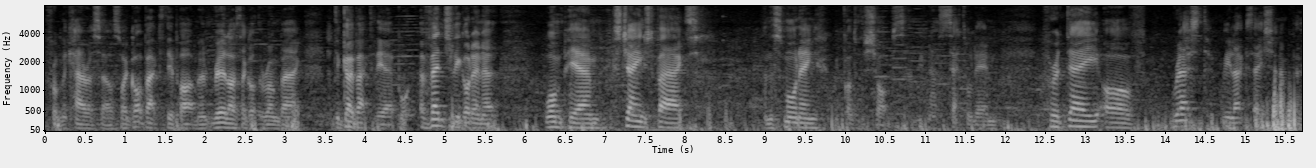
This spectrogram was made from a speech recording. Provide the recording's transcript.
from the carousel. So I got back to the apartment, realised I got the wrong bag, had to go back to the airport, eventually got in at 1 p.m., exchanged bags, and this morning we've gone to the shops and we've now settled in for a day of rest, relaxation, and.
